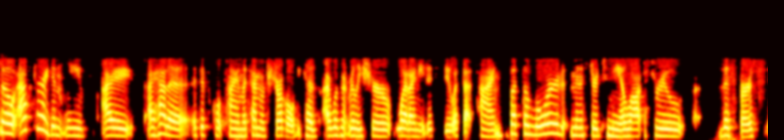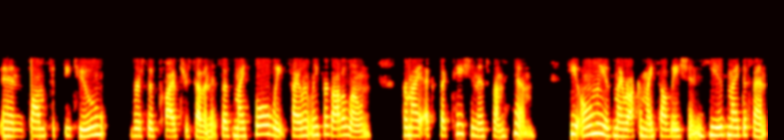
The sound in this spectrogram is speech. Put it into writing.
So after I didn't leave I I had a, a difficult time, a time of struggle because I wasn't really sure what I needed to do at that time. But the Lord ministered to me a lot through this verse in Psalm 62, verses 5 through 7. It says, My soul waits silently for God alone, for my expectation is from Him. He only is my rock and my salvation. He is my defense.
